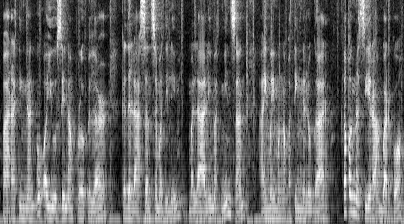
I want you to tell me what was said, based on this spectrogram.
para tingnan o ayusin ang propeller. Kadalasan sa madilim, malalim at minsan ay may mga pating na lugar. Kapag nasira ang barko,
